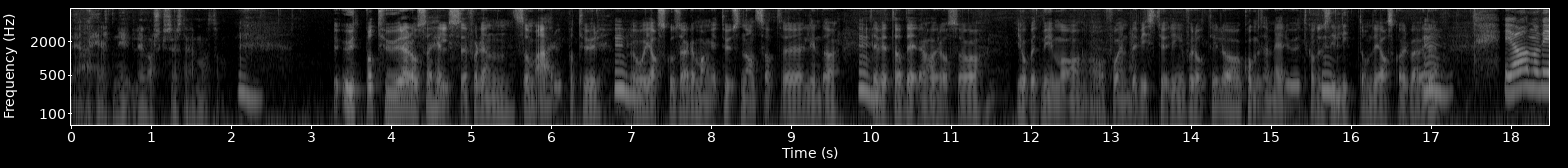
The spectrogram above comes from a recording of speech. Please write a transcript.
Det er helt nydelig norsk system. Altså. Ut på tur er også helse for den som er ute på tur. Og i ASKO så er det mange tusen ansatte, Linda. Jeg vet at dere har også jobbet mye med å, å få en bevisstgjøring i forhold til å komme seg mer ut. Kan du si litt om det ASKO-arbeidet? Ja, når vi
